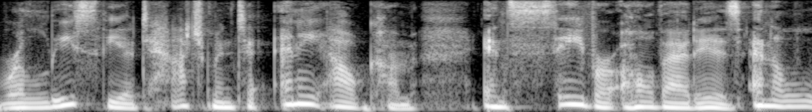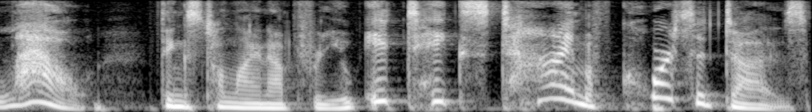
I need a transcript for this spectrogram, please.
release the attachment to any outcome, and savor all that is, and allow things to line up for you. It takes time, of course it does.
